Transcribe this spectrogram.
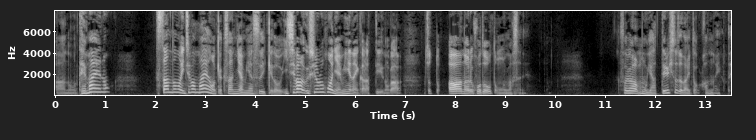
あの、手前の、スタンドの一番前のお客さんには見やすいけど、一番後ろの方には見えないからっていうのが、ちょっと、ああ、なるほど、と思いましたね。それはもうやってる人じゃないとわかんないので。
